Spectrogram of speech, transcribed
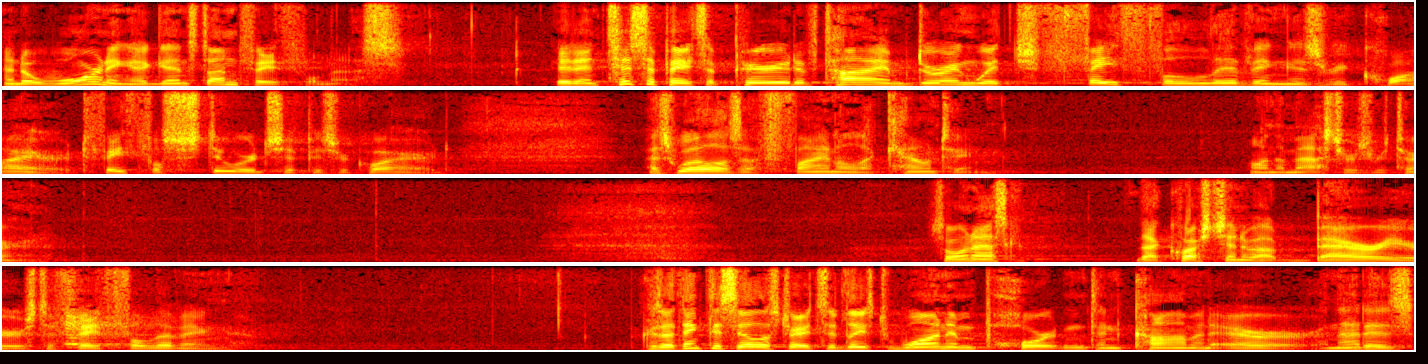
and a warning against unfaithfulness. It anticipates a period of time during which faithful living is required, faithful stewardship is required, as well as a final accounting on the master's return. So I want to ask that question about barriers to faithful living. Because I think this illustrates at least one important and common error, and that is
